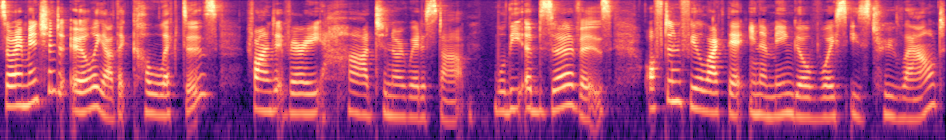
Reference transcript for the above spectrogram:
So, I mentioned earlier that collectors find it very hard to know where to start. Well, the observers often feel like their inner mean girl voice is too loud.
